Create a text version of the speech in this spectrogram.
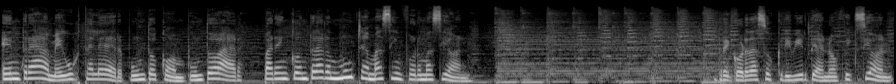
Entra a megustaleer.com.ar para encontrar mucha más información. Recordá suscribirte a No Ficción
